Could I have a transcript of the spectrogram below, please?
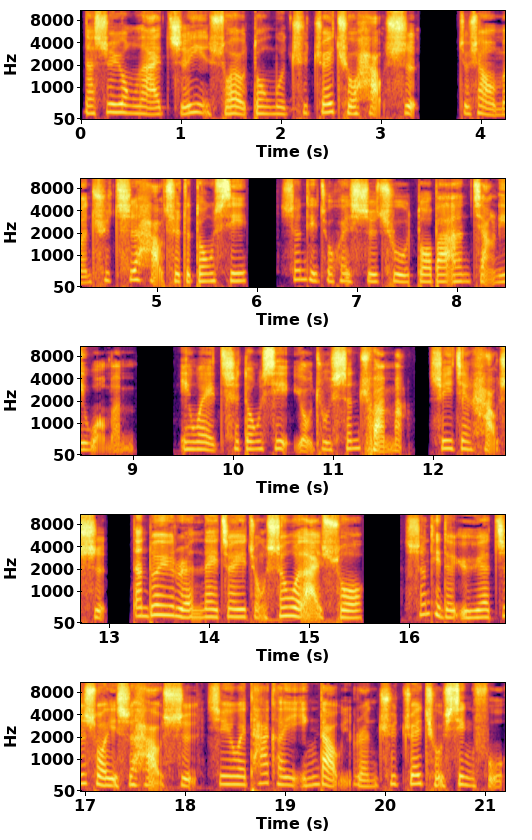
那是用来指引所有动物去追求好事，就像我们去吃好吃的东西。身体就会释出多巴胺奖励我们，因为吃东西有助生存嘛，是一件好事。但对于人类这一种生物来说，身体的愉悦之所以是好事，是因为它可以引导人去追求幸福，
